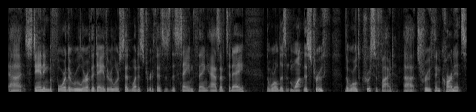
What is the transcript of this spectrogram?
uh, standing before the ruler of the day, the ruler said, "What is truth?" This is the same thing as of today. The world doesn't want this truth. The world crucified uh, truth incarnate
